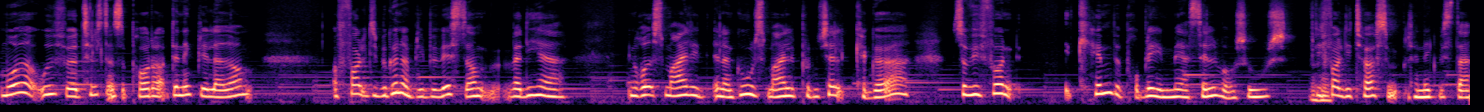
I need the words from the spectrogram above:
måde at udføre tilstandsrapporter, den ikke bliver lavet om, og folk de begynder at blive bevidste om, hvad de her, en rød smiley eller en gul smiley potentielt kan gøre, så vi får en, et kæmpe problem med at sælge vores hus. Fordi mm-hmm. folk de tør simpelthen ikke, hvis der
